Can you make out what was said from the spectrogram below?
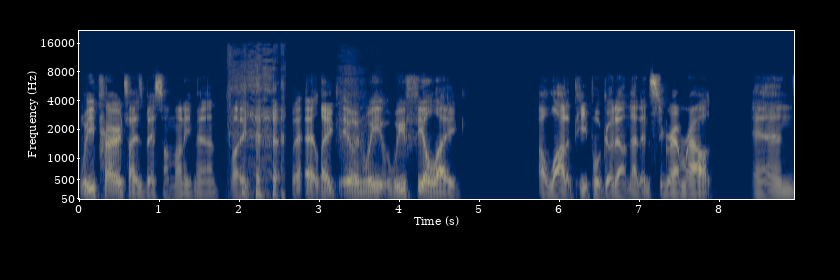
We prioritize based on money, man. Like, uh, like when we we feel like a lot of people go down that Instagram route, and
